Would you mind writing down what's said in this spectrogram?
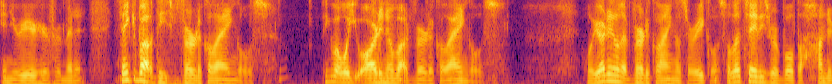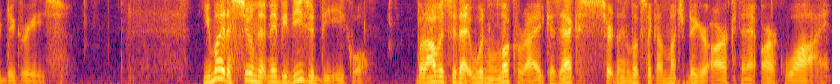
in your ear here for a minute. Think about these vertical angles. Think about what you already know about vertical angles. Well, you already know that vertical angles are equal. So let's say these were both 100 degrees. You might assume that maybe these would be equal. But obviously that wouldn't look right because x certainly looks like a much bigger arc than arc y.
